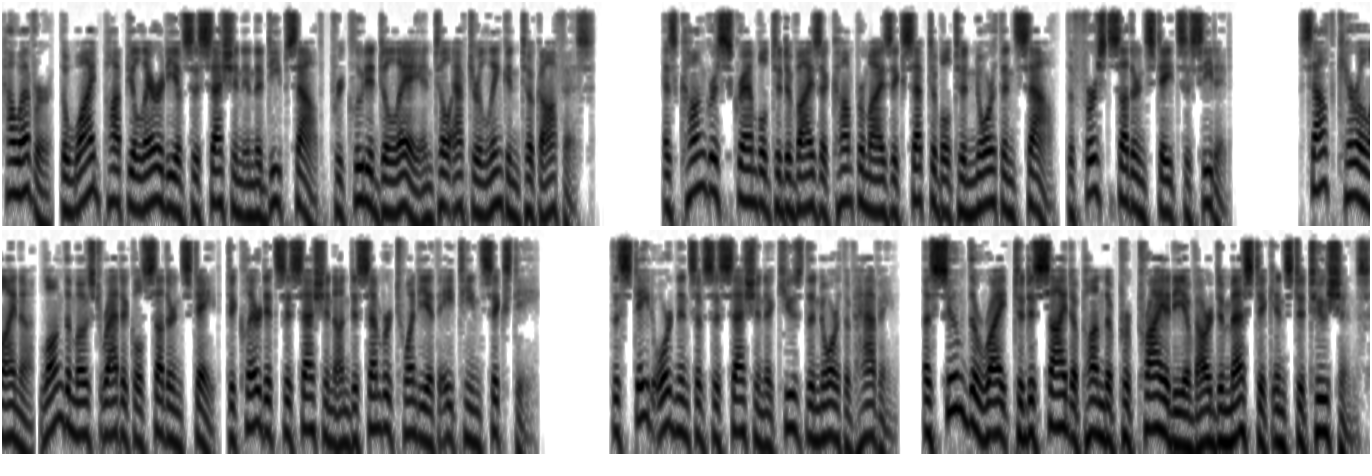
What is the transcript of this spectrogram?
However, the wide popularity of secession in the Deep South precluded delay until after Lincoln took office. As Congress scrambled to devise a compromise acceptable to North and South, the first Southern state seceded. South Carolina, long the most radical Southern state, declared its secession on December 20, 1860. The state ordinance of secession accused the North of having "...assumed the right to decide upon the propriety of our domestic institutions."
